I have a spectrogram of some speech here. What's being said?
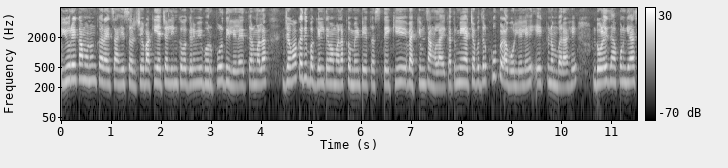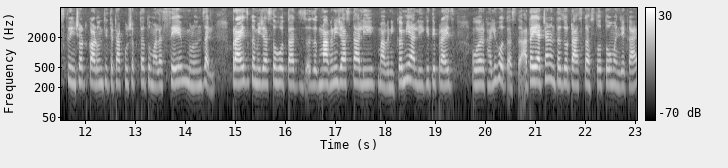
युरेका म्हणून करायचं आहे सर्च बाकी याच्या लिंक वगैरे मी भरपूर दिलेल्या आहेत. कारण मला जेव्हा कधी बघेल तेव्हा मला कमेंट येत असते की व्हॅक्यूम चांगला आहे का? तर मी याच्याबद्दल खूप वेळा बोललेले आहे. एक नंबर आहे. डोळे झाकून घ्या स्क्रीनशॉट काढून तिथे टाकू शकता. तुम्हाला सेम मिळून जाईल. प्राईज कमी जास्त होतात. ज- मागणी जास्त आली मागणी कमी आली की ते प्राईज वर खाली होत असतं. आता याच्यानंतर जो टास्क असतो तो म्हणजे काय?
